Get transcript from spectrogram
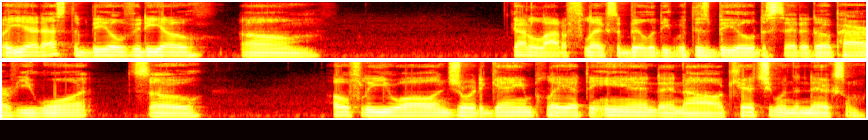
But yeah, that's the build video. Um, got a lot of flexibility with this build to set it up however you want. So hopefully you all enjoy the gameplay at the end and I'll catch you in the next one.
